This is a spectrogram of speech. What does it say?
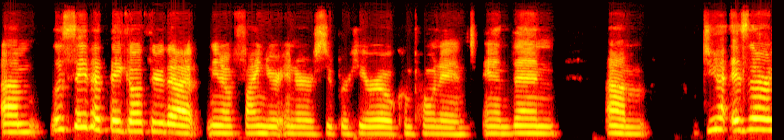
Um, let's say that they go through that, you know, find your inner superhero component, and then um, do you is there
